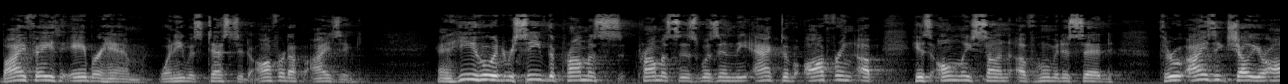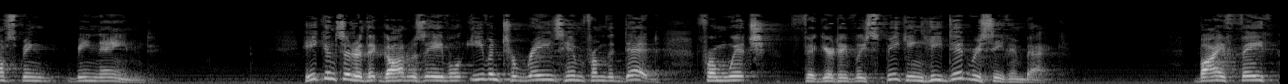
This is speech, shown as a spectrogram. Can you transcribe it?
By faith, Abraham, when he was tested, offered up Isaac. And he who had received the promise, promises was in the act of offering up his only son of whom it is said, through Isaac shall your offspring be named. He considered that God was able even to raise him from the dead, from which, figuratively speaking, he did receive him back. By faith,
